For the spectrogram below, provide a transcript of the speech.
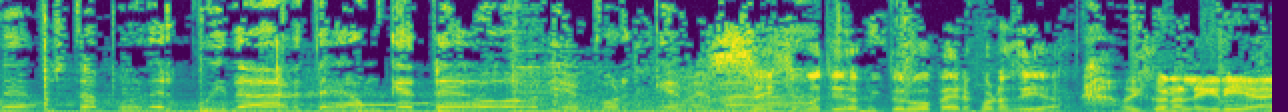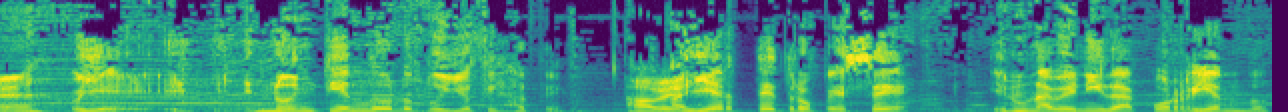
Me gusta poder cuidarte aunque te odie porque me mata. 652, Víctor Hugo Pérez, buenos días. Hoy con alegría, ¿eh? Oye, no entiendo lo tuyo, fíjate. A ver. Ayer te tropecé en una avenida corriendo,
